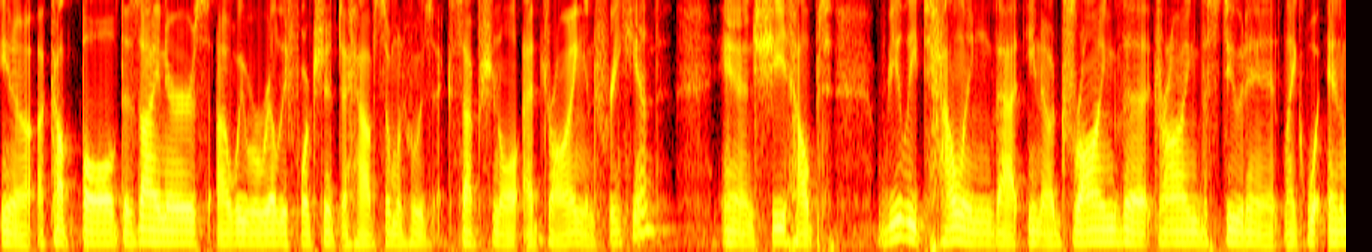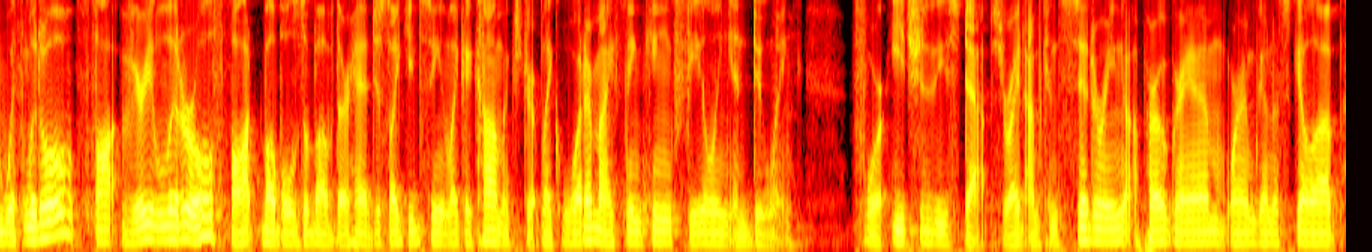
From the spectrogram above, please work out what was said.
You know, a couple designers. Uh, we were really fortunate to have someone who was exceptional at drawing in freehand, and she helped really telling that you know drawing the drawing the student like and with little thought very literal thought bubbles above their head just like you'd see in like a comic strip like what am i thinking feeling and doing for each of these steps, right? I'm considering a program where I'm going to skill up.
